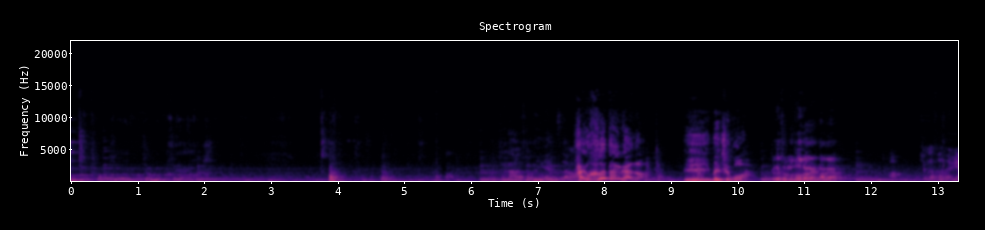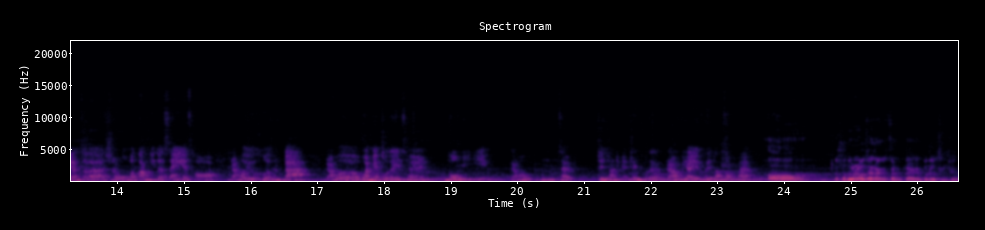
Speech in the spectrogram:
嗯，这扬州的河虾也好吃。这个河豚圆子啊。还有河豚圆子，咦，没吃过。这个怎么做的呢？大概？啊，这个河豚圆子呢，是我们当地的三叶草，然后有河豚干，然后外面裹了一层糯米，然后嗯，在。蒸箱里面蒸出来的，然后回家也可以当早饭。哦，那河豚肉在哪个哪个步骤进去的？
